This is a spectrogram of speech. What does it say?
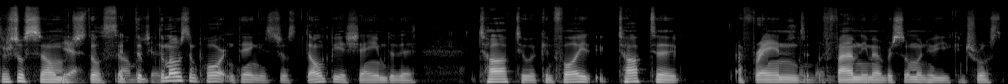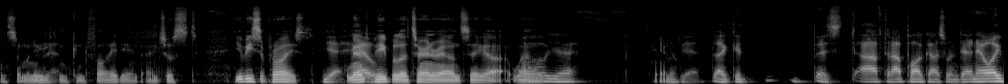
there's just so much yeah, stuff. So it, the, the most important thing is just don't be ashamed of it. Talk to it. Confide. Talk to a friend, Somebody. a family member, someone who you can trust, and someone who yeah. you can confide in, and just you'll be surprised. Yeah, the amount of people that turn around and say, oh, "Well, oh yeah." You know, yeah, like it, as after that podcast went down. Now I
